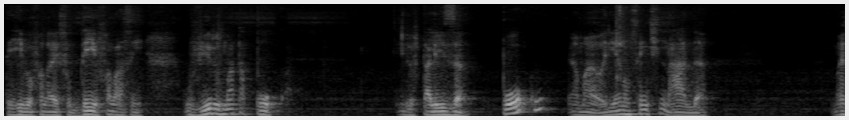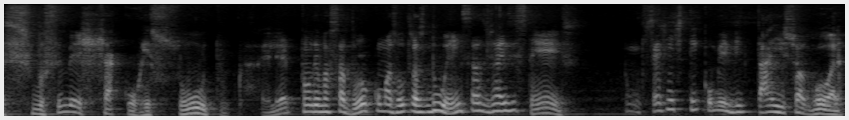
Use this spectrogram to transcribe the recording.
terrível falar isso, odeio falar assim. O vírus mata pouco. Ele hospitaliza pouco, a maioria não sente nada. Mas se você deixar correr solto, cara, ele é tão devastador como as outras doenças já existentes. Então, se a gente tem como evitar isso agora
